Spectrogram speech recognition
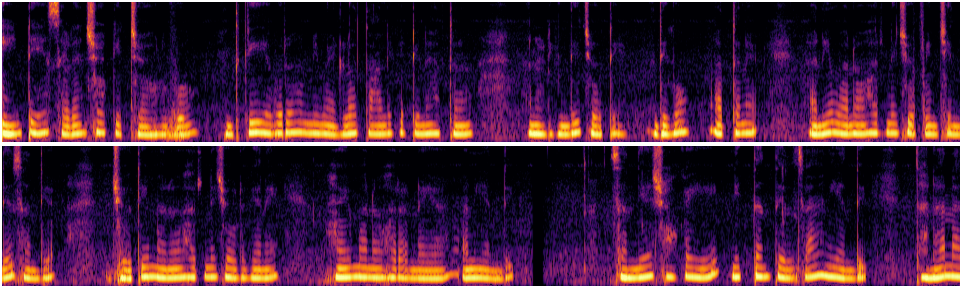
ఏంటి సడన్ షాక్ ఇచ్చావు నువ్వు? ఇంతకీ ఎవరు నీ మెడలో తాళి కట్టిన అతను అని అడిగింది జ్యోతి. అదిగో అతనే అని మనోహర్ని చూపించింది సంధ్య. జ్యోతి మనోహర్ని చూడగానే హాయ్ మనోహర్ అన్నయ్య అని అంది. సంధ్య షాక్ అయ్యి నీకు తను తెలుసా అని అంది. తన నా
